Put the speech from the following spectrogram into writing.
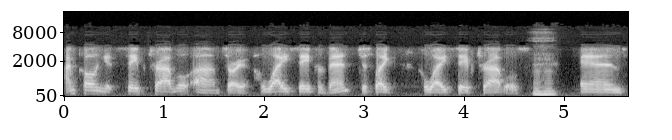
I'm calling it safe travel. Um, sorry, Hawaii safe events, just like Hawaii safe travels. Mm-hmm. And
